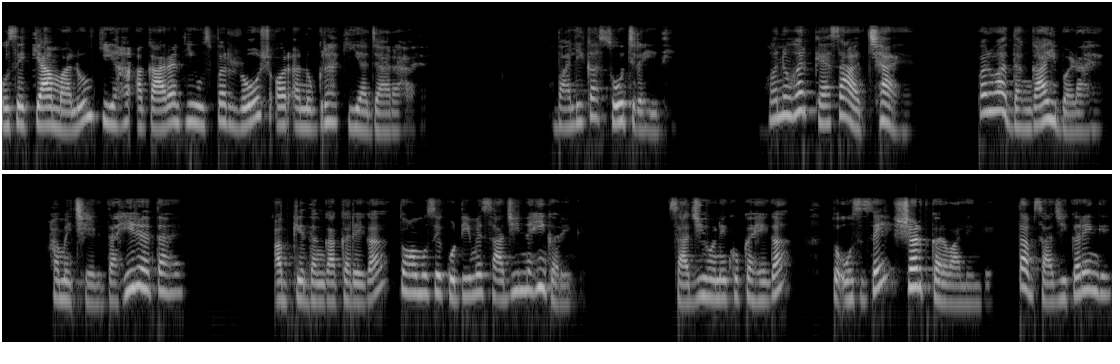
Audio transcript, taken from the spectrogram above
उसे क्या मालूम कि यहाँ अकारण ही उस पर रोष और अनुग्रह किया जा रहा है। बालिका सोच रही थी, मनोहर कैसा अच्छा है, पर वह दंगा ही बड़ा है, हमें छेड़ता ही रहता है। अब के दंगा करेगा तो हम उसे कुटी में साजी नहीं करेंगे। साजी होने को कहेगा तो उससे शर्त करवा लेंगे, तब साजी करेंगे।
